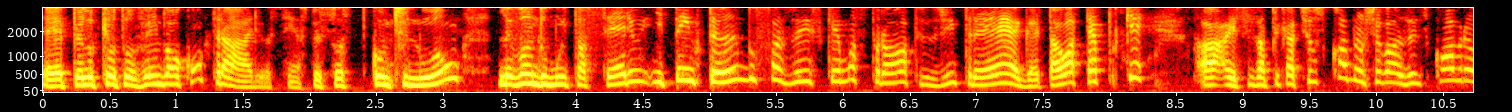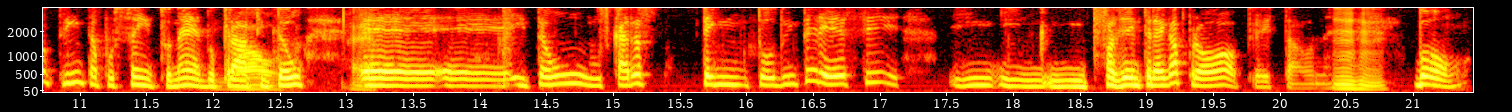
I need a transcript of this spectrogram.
É, pelo que eu estou vendo, ao contrário. Assim, as pessoas continuam levando muito a sério e tentando fazer esquemas próprios de entrega e tal, até porque ah, esses aplicativos cobram, chegam às vezes cobram 30% né, do prato. Uau. Então, É. é, é, então, os caras têm todo o interesse em, em- em fazer a entrega própria e tal, né? Uhum. Bom,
